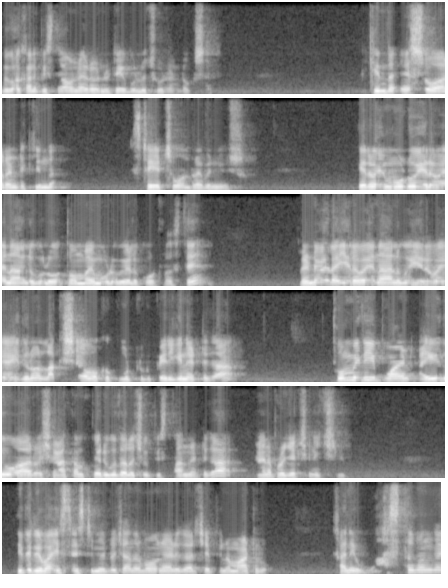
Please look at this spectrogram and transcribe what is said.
ఇదిగో కనిపిస్తా ఉన్నాయి రెండు టేబుల్లు చూడండి ఒకసారి. కింద ఎస్ఓఆర్ అంటే కింద. స్టేట్స్ ఓన్ రెవెన్యూస్ ఇరవై మూడు ఇరవై నాలుగులో తొంభై మూడు వేల కోట్లు వస్తే రెండు వేల ఇరవై నాలుగు ఇరవై ఐదులో లక్ష ఒక కోట్లకు పెరిగినట్టుగా తొమ్మిది పాయింట్ ఐదు ఆరు శాతం పెరుగుదల చూపిస్తా అన్నట్టుగా ఆయన ప్రొజెక్షన్ ఇచ్చింది ఇది రివైజ్ ఎస్టిమేట్ చంద్రబాబు నాయుడు గారు చెప్పిన మాటలు. కానీ వాస్తవంగా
